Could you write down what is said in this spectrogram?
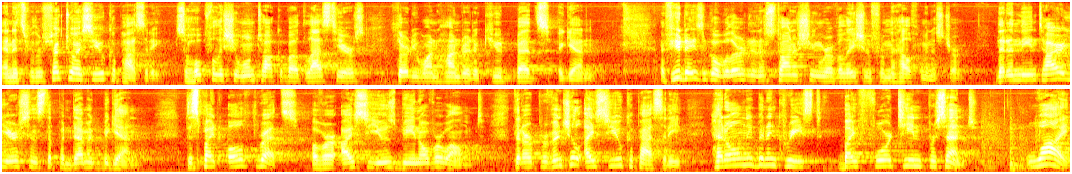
and it's with respect to ICU capacity. So hopefully she won't talk about last year's 3,100 acute beds again. A few days ago, we learned an astonishing revelation from the Health Minister, that in the entire year since the pandemic began, despite all threats of our ICUs being overwhelmed, that our provincial ICU capacity had only been increased by 14 percent. Why?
